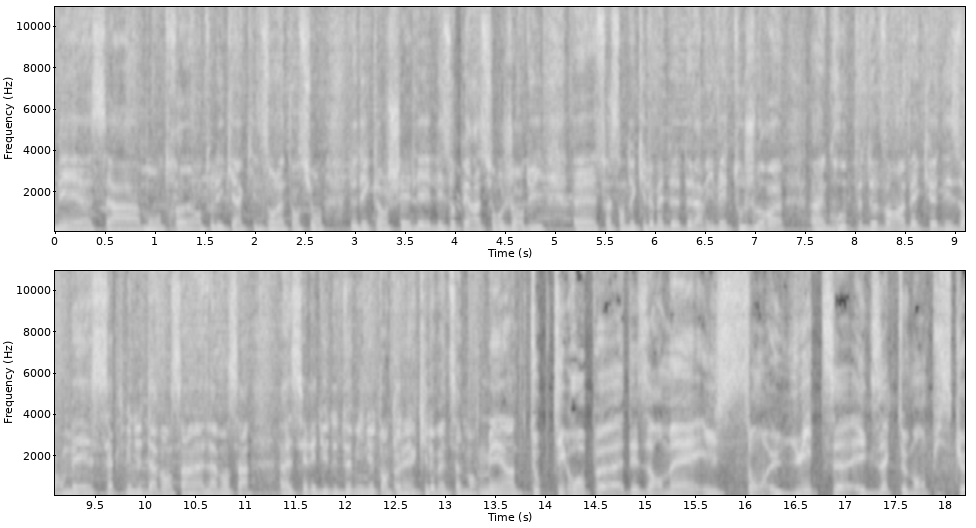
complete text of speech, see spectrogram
mais euh, ça montre euh, en tous les cas qu'ils ont l'intention de déclencher les, opérations aujourd'hui. 62 km de, l'arrivée, toujours un groupe devant avec désormais 7 minutes d'avance. Hein. L'avance s'est réduite de 2 minutes en quelques kilomètres seulement. Mais un tout petit groupe désormais, ils sont 8 exactement puisque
